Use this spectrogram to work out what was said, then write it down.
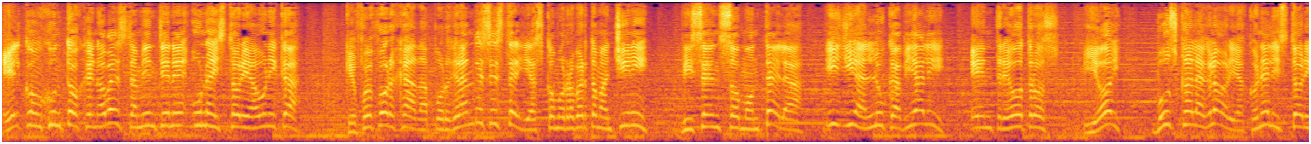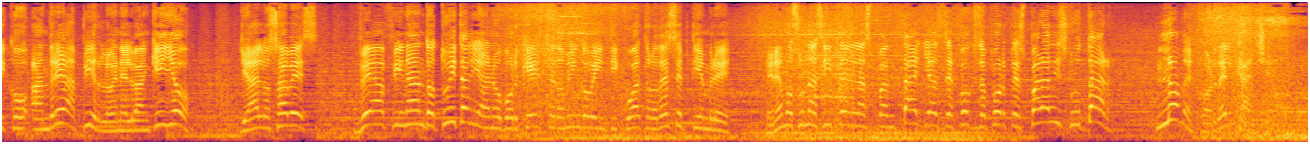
El conjunto genovés también tiene una historia única que fue forjada por grandes estrellas como Roberto Mancini, Vincenzo Montella y Gianluca Vialli, entre otros. Y hoy busca la gloria con el histórico Andrea Pirlo en el banquillo. Ya lo sabes, ve afinando tu italiano porque este domingo 24 de septiembre tenemos una cita en las pantallas de Fox Deportes para disfrutar lo mejor del calcio.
